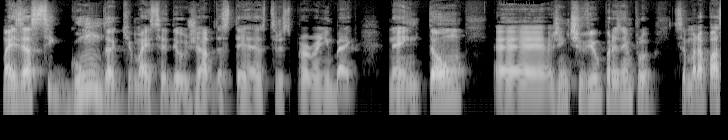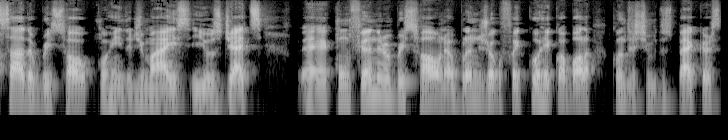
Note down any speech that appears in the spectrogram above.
mas é a segunda que mais cedeu jardas terrestres para running back, né? Então, é, a gente viu, por exemplo, semana passada o Brees Hall correndo demais e os Jets é, confiando no Brees Hall, né? O plano de jogo foi correr com a bola contra o time dos Packers.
